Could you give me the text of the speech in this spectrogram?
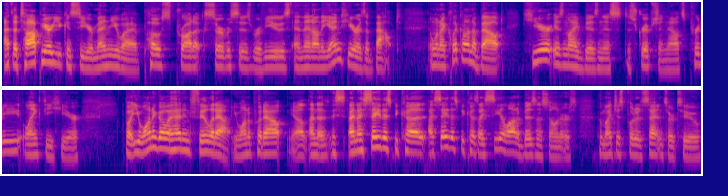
at the top here you can see your menu. I have posts, products, services, reviews, and then on the end here is about. And when I click on about, here is my business description. Now it's pretty lengthy here but you want to go ahead and fill it out. You want to put out, you know, and, and I say this because I say this because I see a lot of business owners who might just put a sentence or two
